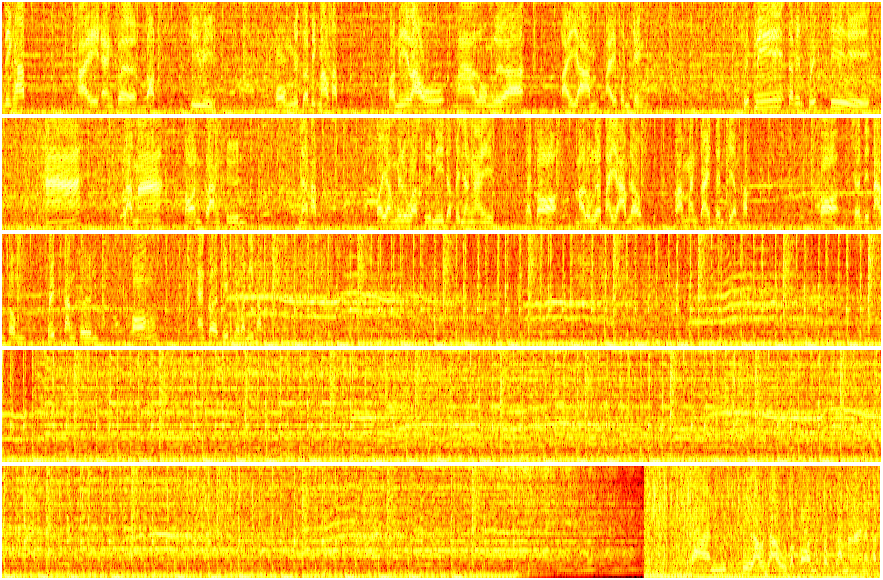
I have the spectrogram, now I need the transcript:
วัสดีครับ i angler tv ผมมิสเตอร์บิ๊กเมาส์ครับ ตอนนี้เรามาลงเรือไต่หยามไต่คนเก่ง ทริปนี้จะเป็นทริปที่หาปลาม้าตอนกลางคืนนะครับ ก็ยังไม่รู้ว่าคืนนี้จะเป็นยังไง แต่ก็มาลงเรือไต่หยามแล้ว ความมั่นใจเต็มเปี่ยมครับ ก็เชิญติดตามชมทริปกลางคืนของ แองเกอร์ทิปในวันนี้ครับ เราจะเอาอุปกรณ์มาตกปลาม้านะครับ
